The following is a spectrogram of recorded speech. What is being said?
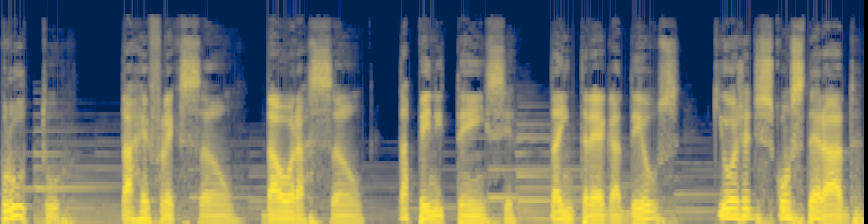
fruto da reflexão, da oração, da penitência, da entrega a Deus, que hoje é desconsiderado.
